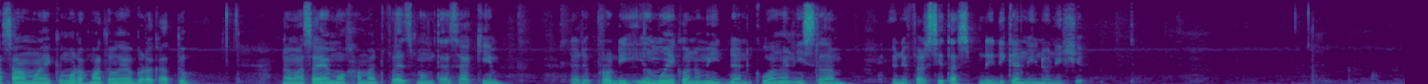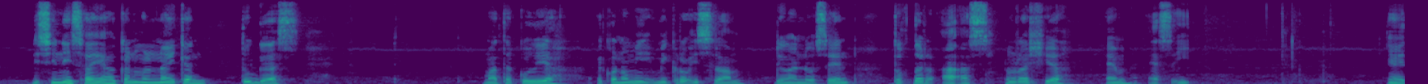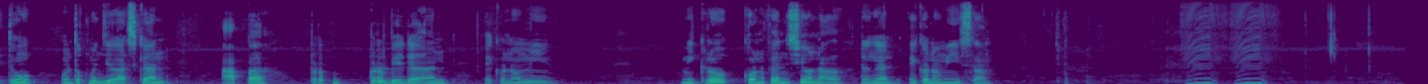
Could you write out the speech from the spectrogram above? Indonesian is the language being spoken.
Assalamualaikum warahmatullahi wabarakatuh. Nama saya Muhammad Faiz Mumtaz Hakim dari Prodi Ilmu Ekonomi dan Keuangan Islam Universitas Pendidikan Indonesia. Di sini saya akan menunaikan tugas mata kuliah Ekonomi Mikro Islam dengan dosen Dr. Aas Nurasyah, MSI. Yaitu untuk menjelaskan apa per perbedaan ekonomi mikro konvensional dengan ekonomi Islam.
